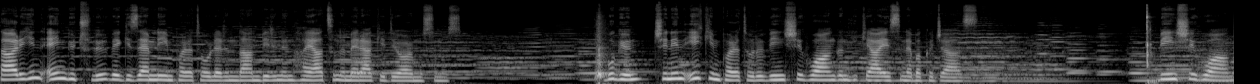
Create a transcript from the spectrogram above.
Tarihin en güçlü ve gizemli imparatorlarından birinin hayatını merak ediyor musunuz? Bugün, Çin'in ilk imparatoru Qin Shi Huang'ın hikayesine bakacağız. Qin Shi Huang,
